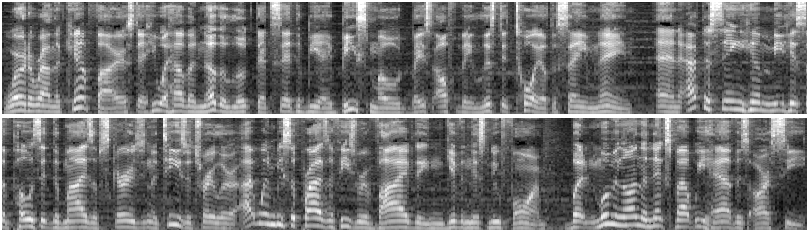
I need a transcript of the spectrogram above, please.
Word around the campfire is that he will have another look that's said to be a beast mode based off of a listed toy of the same name. And after seeing him meet his supposed demise of Scourge in the teaser trailer, I wouldn't be surprised if he's revived and given this new form. But moving on, the next spot we have is Arcee.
